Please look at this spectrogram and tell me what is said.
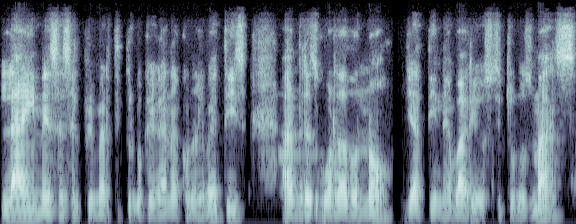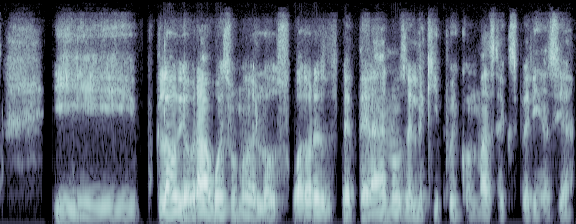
Laines es el primer título que gana con el Betis, Andrés Guardado no, ya tiene varios títulos más y Claudio Bravo es uno de los jugadores veteranos del equipo y con más experiencia.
